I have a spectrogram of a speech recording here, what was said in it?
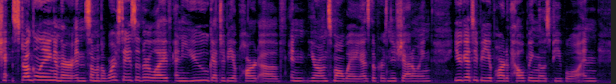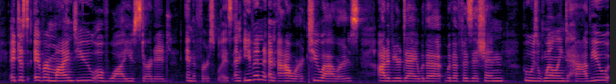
ch- struggling and they're in some of the worst days of their life and you get to be a part of in your own small way as the person who's shadowing you get to be a part of helping those people. And it just it reminds you of why you started in the first place. And even an hour two hours out of your day with a with a physician who's willing to have you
